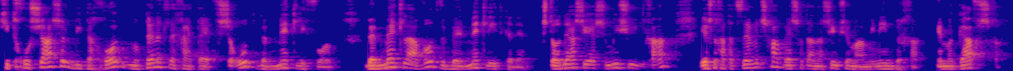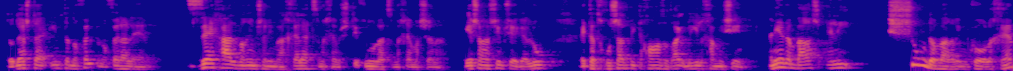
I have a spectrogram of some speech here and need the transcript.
כי תחושה של ביטחון נותנת לך את האפשרות באמת לפעול, באמת לעבוד ובאמת להתקדם. כשאתה יודע שיש מישהו איתך, יש לך את הצוות שלך ויש לך את האנשים שמאמינים בך. הם הגב שלך. אתה יודע שאם אתה נופל, אתה נופל עליהם. זה אחד הדברים שאני מאחל לעצמכם שתבנו לעצמכם השנה. יש אנשים שיגלו את התחושת ביטחון הזאת רק בגיל 50. אני אדם ברש, אין לי שום דבר למכור לכם,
